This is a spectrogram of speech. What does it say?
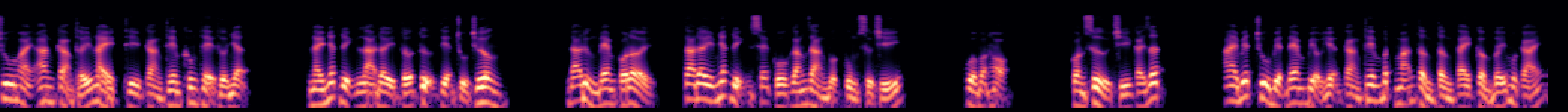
Chu hoài an cảm thấy này thì càng thêm không thể thừa nhận. Này nhất định là đầy tớ tự tiện chủ trương. Đã đừng đem có lời, ta đây nhất định sẽ cố gắng ràng buộc cùng xử trí. Của bọn họ. Còn xử trí cái rất. Ai biết chu biệt đem biểu hiện càng thêm bất mãn tầng tầng tay cầm vẫy một cái.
